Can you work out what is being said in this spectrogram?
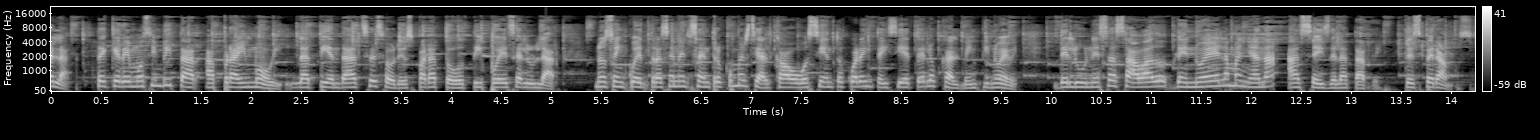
Hola, te queremos invitar a Prime Mobile, la tienda de accesorios para todo tipo de celular. Nos encuentras en el Centro Comercial Cabo 147, local 29, de lunes a sábado de 9 de la mañana a 6 de la tarde. Te esperamos.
